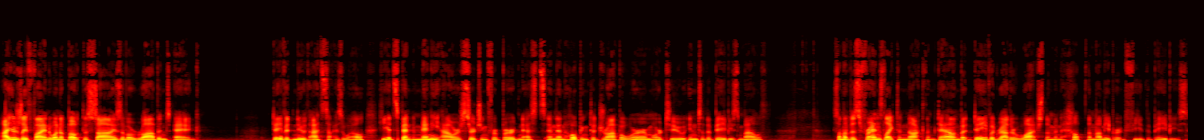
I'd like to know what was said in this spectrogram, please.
I usually find one about the size of a robin's egg. David knew that size well. He had spent many hours searching for bird nests and then hoping to drop a worm or two into the baby's mouth. Some of his friends liked to knock them down, but Dave would rather watch them and help the mummy bird feed the babies.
